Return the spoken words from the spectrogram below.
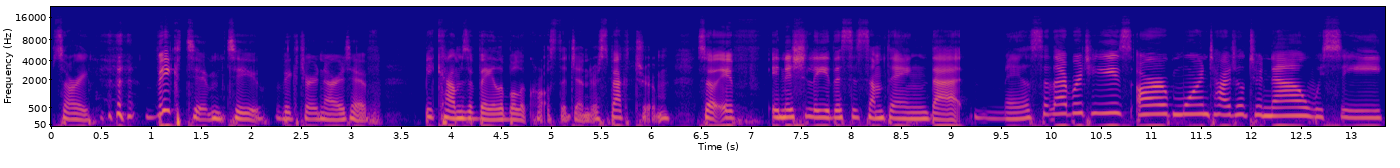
sorry victim to victor narrative becomes available across the gender spectrum. So if initially this is something that male celebrities are more entitled to now, we see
